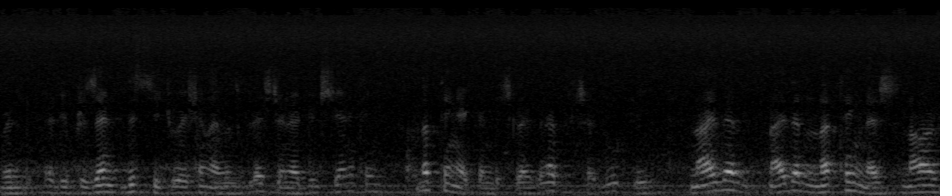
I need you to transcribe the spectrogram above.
when I represent this situation I was placed in. I didn't see anything, nothing I can describe. Absolutely, neither neither nothingness nor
